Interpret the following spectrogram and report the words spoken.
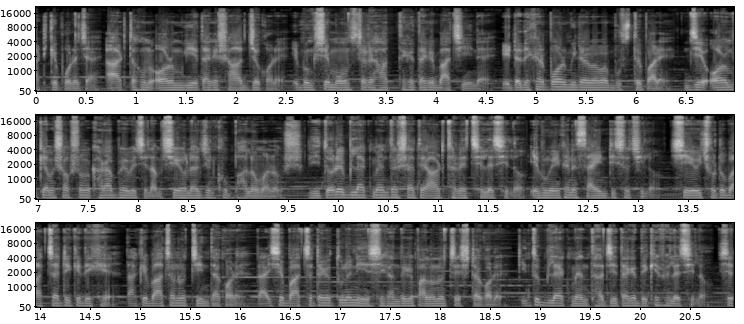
আটকে পড়ে যায়। আর তখন অরম গিয়ে তাকে সাহায্য করে এবং সে মনস্টারের হাত থেকে তাকে বাঁচিয়ে নেয়। এটা দেখার পর মীরার বাবা বুঝতে পারে যে অরমকে আমি সবসময় খারাপ ভেবেছিলাম, সে হলো একজন খুব ভালো মানুষ। ভিতরে ব্ল্যাক ম্যান্থার সাথে আর্থারের ছেলে ছিল এবং এখানে সাইন্টিস্টও ছিল। সে ওই ছোট বাচ্চাটিকে দেখে তাকে বাঁচানোর চিন্তা করে। তাই সে বাচ্চাটাকে তুলে নিয়ে সেখান থেকে পালানোর চেষ্টা করে। কিন্তু ব্ল্যাক ম্যান্থা যে তাকে দেখে ফেলেছিল, সে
